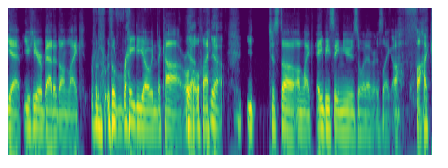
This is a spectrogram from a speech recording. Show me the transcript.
yeah, you hear about it on like the radio in the car or yeah, like yeah, you just uh, on like ABC News or whatever. It's like, oh fuck.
